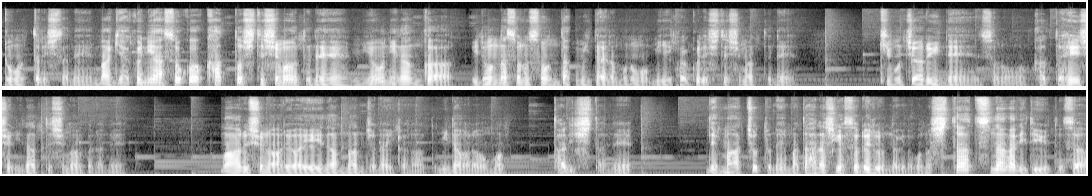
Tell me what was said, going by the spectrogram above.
と思ったりしたね。まあ逆にあそこをカットしてしまうとね、妙になんかいろんなその忖度みたいなものも見え隠れしてしまってね、気持ち悪いね、そのカット編集になってしまうからね。まあある種のあれは英断なんじゃないかなと見ながら思ったりしたね。で、まあちょっとね、また話がそれるんだけど、この下つながりで言うとさ、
